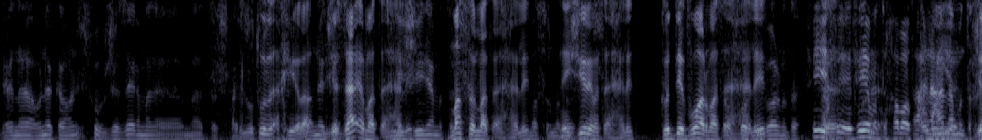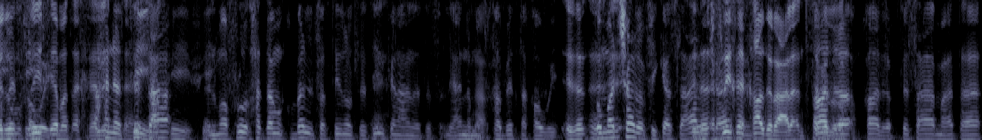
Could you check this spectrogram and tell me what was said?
لأن هناك شوف الجزائر ما ما ترشحت البطولة الأخيرة الجزائر ما تأهلت نيجيريا ما تأهلت. مصر ما تأهلت نيجيريا ما تأهلت. تأهلت كوت ديفوار ما كوت تأهلت ديفوار ما تأهلت. في في في منتخبات إحنا عندنا قوية منتخبات جنوب افريقيا. ما تأهلت إحنا في المفروض حتى من قبل في 32 كان عندنا تسعه لأن نعم. منتخباتنا قوية ثم تشرف في كأس العالم اذا أفريقيا قادرة على أن تستغل قادرة. قادرة بتسعة معناتها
